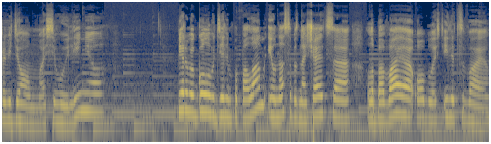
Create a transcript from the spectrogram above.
Проведем осевую линию. Первую голову делим пополам, и у нас обозначается лобовая область и лицевая.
